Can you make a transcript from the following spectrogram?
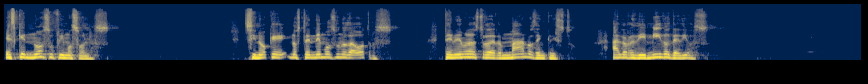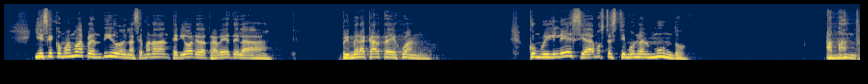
es que no sufrimos solos, sino que nos tenemos unos a otros. Tenemos a nuestros hermanos en Cristo, a los redimidos de Dios. Y es que como hemos aprendido en la semana anteriores a través de la primera carta de Juan, como iglesia damos testimonio al mundo amando.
